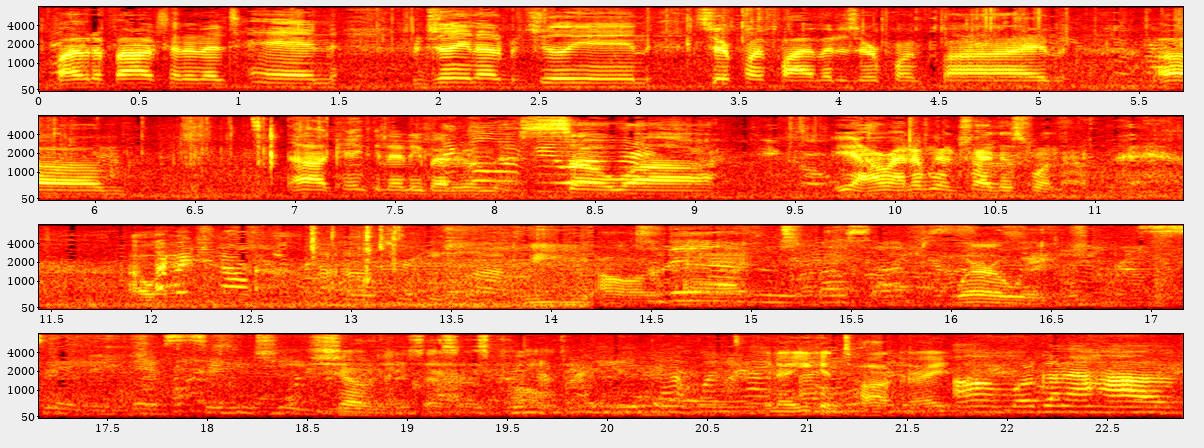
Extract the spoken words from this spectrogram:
5 out of 5, 10 out of 10, bajillion out of bajillion, 0.5 out of 0.5. Um, uh, can't get any better than this. So, uh, yeah, alright, I'm gonna try this one now. Okay. Wait. We are at, where are we? Shoney's, that's what it's called. You know, you can talk, right? Um, we're gonna have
